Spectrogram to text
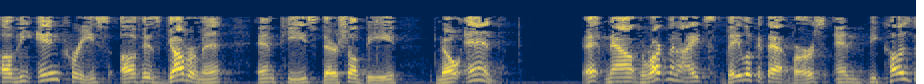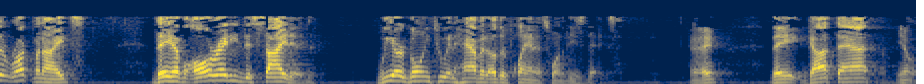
Of the increase of his government and peace there shall be no end. Eh, now, the Ruckmanites, they look at that verse, and because the Ruckmanites, they have already decided we are going to inhabit other planets one of these days. Okay? They got that, you know,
